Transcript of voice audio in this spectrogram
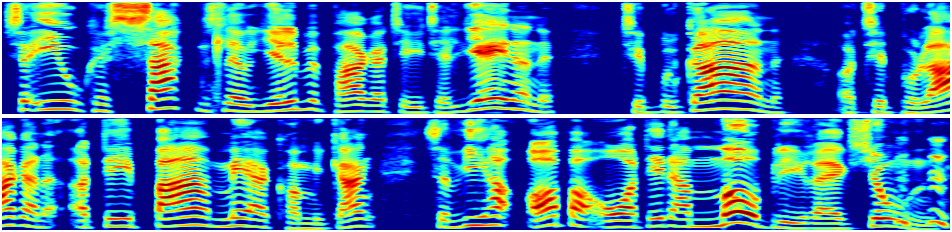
så EU kan sagtens lave hjælpepakker til italienerne, til bulgarerne og til polakkerne, og det er bare med at komme i gang. Så vi har op over det, der må blive reaktionen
